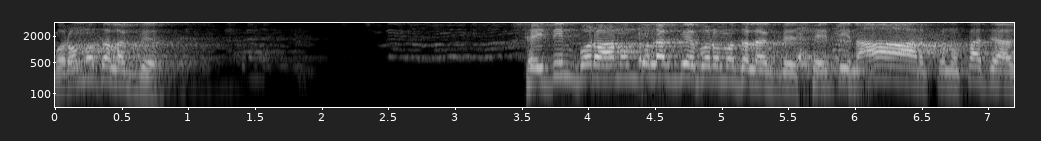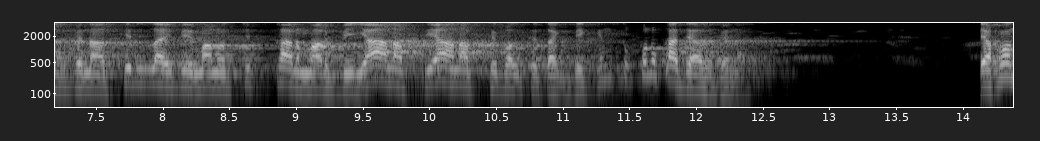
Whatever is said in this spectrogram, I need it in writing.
বড় মজা লাগবে। সেই দিন বড় আনন্দ লাগবে, বড় মজা লাগবে। সেই দিন আর কোনো কাজে আসবে না। চিল্লাইবে মানুষ চিৎকার মারবি ইয়া নাফসি বলতে থাকবে, কিন্তু কোনো কাজে আসবে না। এখন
